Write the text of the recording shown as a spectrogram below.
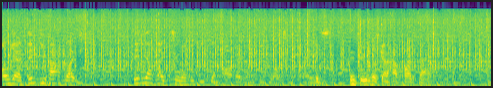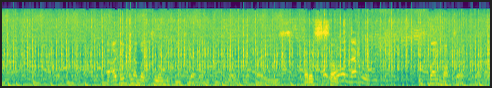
Oh yeah, didn't you have like... Didn't you have like 200 BPM heart rate when you beat the ultimate phase? The dude was gonna have a heart attack. I, I think you had like 200 BPM when you beat the ultimate phase. That is What, so. what level is you playing? He's playing Butcher right now.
